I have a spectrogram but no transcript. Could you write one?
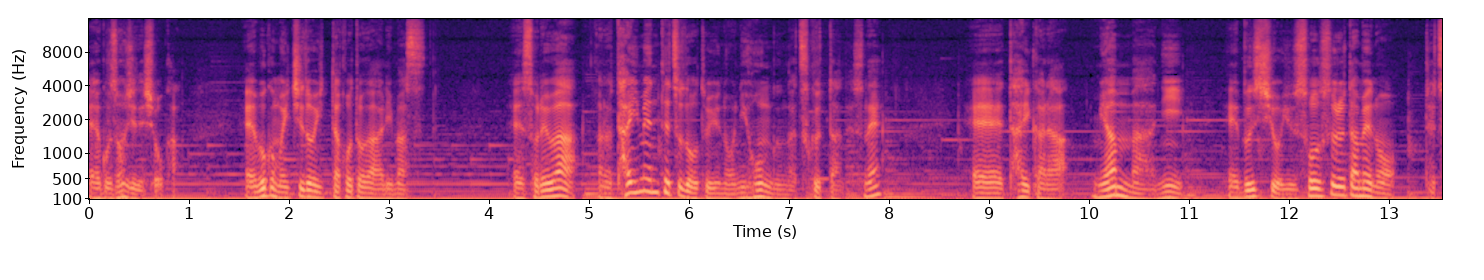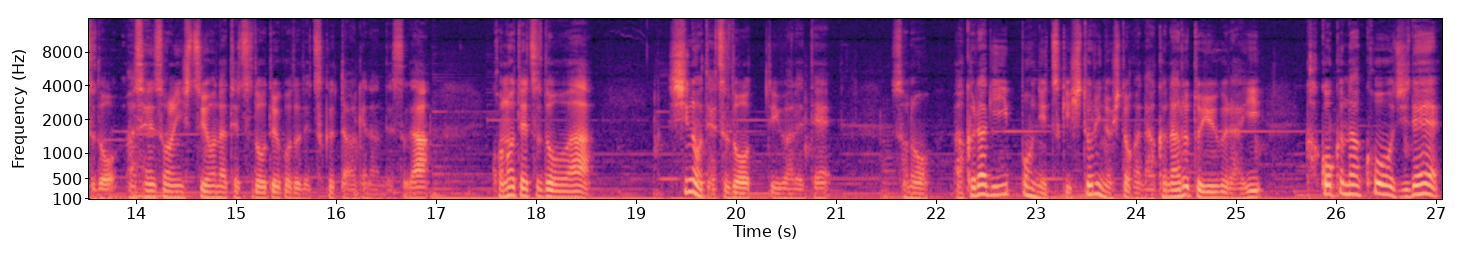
え、ご存知でしょうか、え、僕も一度行ったことがあります、え、それはあの対面鉄道というのを日本軍が作ったんですね、えタイからミャンマーに、え物資を輸送するための鉄道、まあ、戦争に必要な鉄道ということで作ったわけなんですがこの鉄道は死の鉄道って言われてその枕木1本につき1人の人が亡くなるというぐらい過酷な工事で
